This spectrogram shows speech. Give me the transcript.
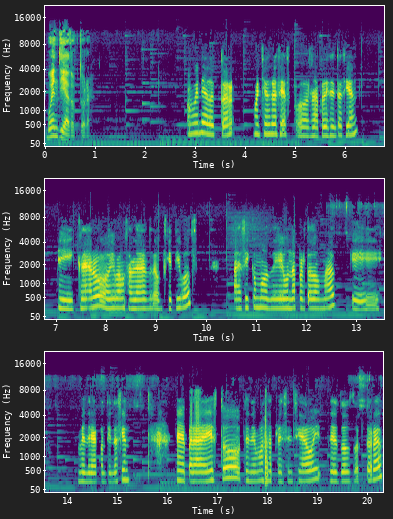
Buen día, doctora. Buen día, doctor. Muchas gracias por la presentación. Y claro, hoy vamos a hablar de objetivos, así como de un apartado más que vendré a continuación. Eh, para esto tenemos la presencia hoy de dos doctoras,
